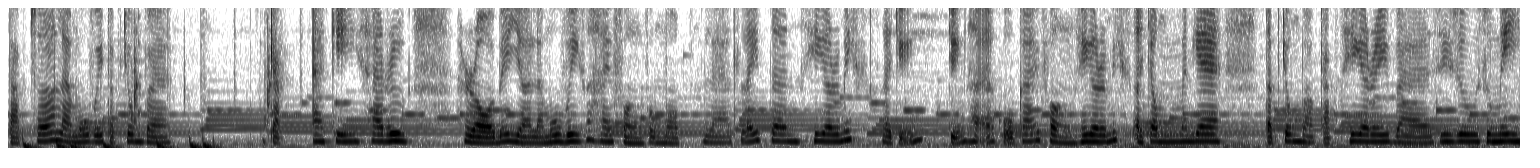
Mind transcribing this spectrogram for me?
tập sau đó là movie tập trung về cặp Aki Haru rồi bây giờ là movie có hai phần. Phần một là lấy tên Higarimix là chuyển chuyển thể của cái phần Higarimix ở trong manga, tập trung vào cặp Higari và Jizu Sumi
